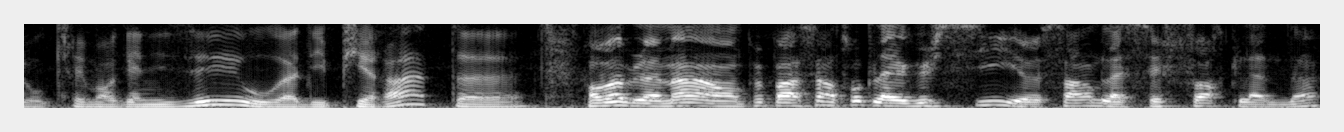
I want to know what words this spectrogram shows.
au crime organisé ou à des pirates? Euh? Probablement. On peut penser, entre autres, la Russie euh, semble assez forte là-dedans.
